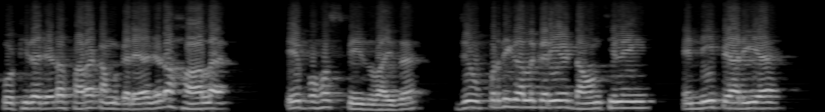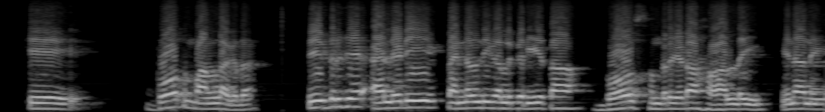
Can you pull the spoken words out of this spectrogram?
ਕੋਠੀ ਦਾ ਜਿਹੜਾ ਸਾਰਾ ਕੰਮ ਕਰਿਆ, ਜਿਹੜਾ ਹਾਲ ਹੈ, ਇਹ ਬਹੁਤ ਸਪੇਸ ਵਾਈਜ਼ ਹੈ। ਜੇ ਉੱਪਰ ਦੀ ਗੱਲ ਕਰੀਏ ਡਾਊਨ ਸੀਲਿੰਗ ਇੰਨੀ ਪਿਆਰੀ ਹੈ ਕਿ ਬਹੁਤ ਮਨ ਲੱਗਦਾ। ਤੇ ਇਧਰ ਜੇ LED ਪੈਨਲ ਦੀ ਗੱਲ ਕਰੀਏ ਤਾਂ ਬਹੁਤ ਸੁੰਦਰ ਜਿਹੜਾ ਹਾਲ ਲਈ ਇਹਨਾਂ ਨੇ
